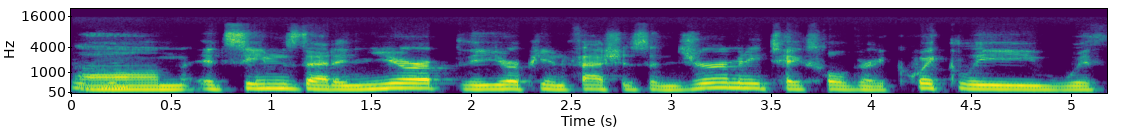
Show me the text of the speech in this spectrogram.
Mm-hmm. Um, it seems that in Europe, the European fascists in Germany takes hold very quickly with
